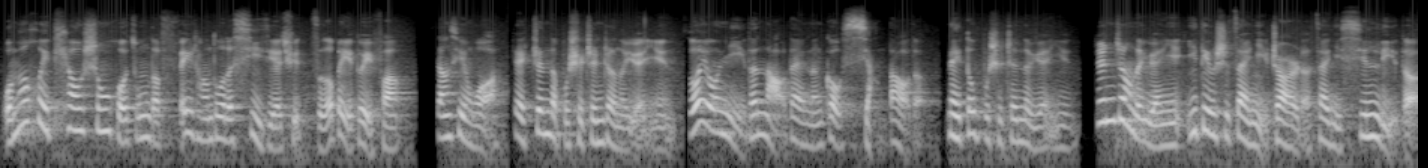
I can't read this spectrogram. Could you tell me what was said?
我们会挑生活中的非常多的细节去责备对方。相信我，这真的不是真正的原因。所有你的脑袋能够想到的，那都不是真的原因。真正的原因一定是在你这儿的，在你心里的。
